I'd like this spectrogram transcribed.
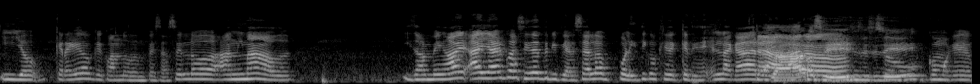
Y yo creo que cuando empecé a hacerlo animado, y también hay, hay algo así de tripearse a los políticos que, que tienen en la cara. Claro, sí, sí, sí, sí. So, sí. como que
